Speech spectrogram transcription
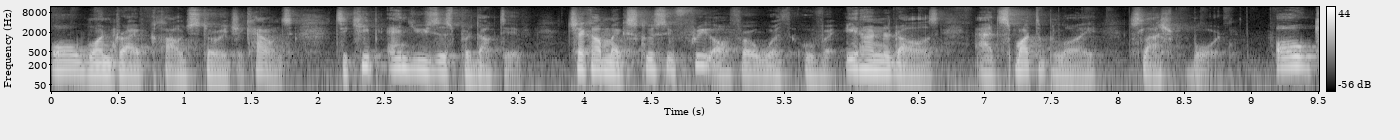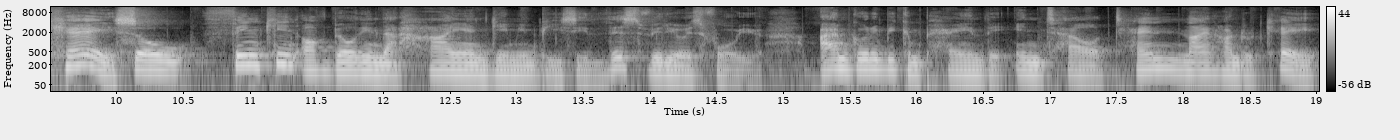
or OneDrive cloud storage accounts to keep end users productive. Check out my exclusive free offer worth over $800 at smartdeploy slash board. Okay, so thinking of building that high-end gaming PC, this video is for you. I'm going to be comparing the Intel 10900K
